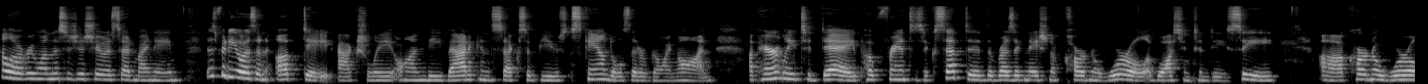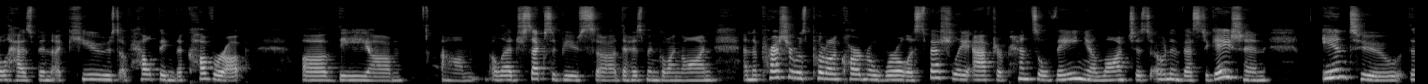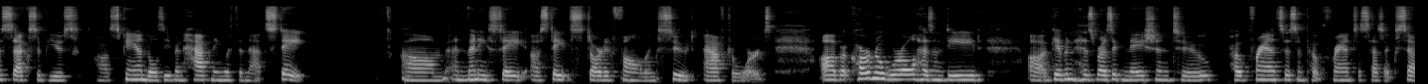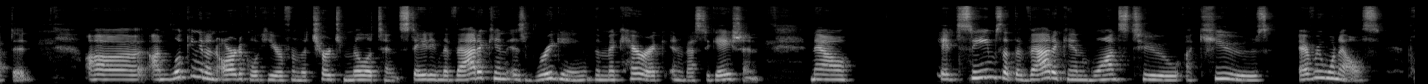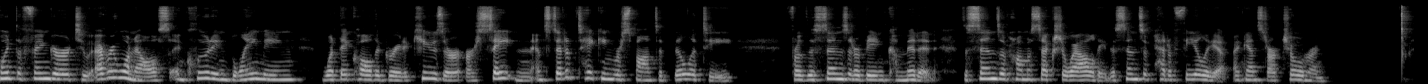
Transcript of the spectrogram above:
Hello, everyone. This is Yeshua said my name. This video is an update, actually, on the Vatican sex abuse scandals that are going on. Apparently, today, Pope Francis accepted the resignation of Cardinal Wuerl of Washington, D.C. Uh, Cardinal Wuerl has been accused of helping the cover up of the um, um, alleged sex abuse uh, that has been going on. And the pressure was put on Cardinal Wuerl, especially after Pennsylvania launched its own investigation into the sex abuse uh, scandals even happening within that state. Um, and many state, uh, states started following suit afterwards. Uh, but Cardinal Wuerl has indeed uh, given his resignation to Pope Francis, and Pope Francis has accepted. Uh, I'm looking at an article here from the Church Militant stating the Vatican is rigging the McCarrick investigation. Now, it seems that the Vatican wants to accuse everyone else point the finger to everyone else, including blaming what they call the great accuser or Satan, instead of taking responsibility for the sins that are being committed the sins of homosexuality, the sins of pedophilia against our children.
